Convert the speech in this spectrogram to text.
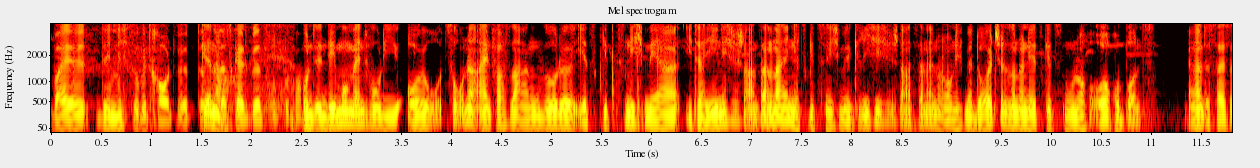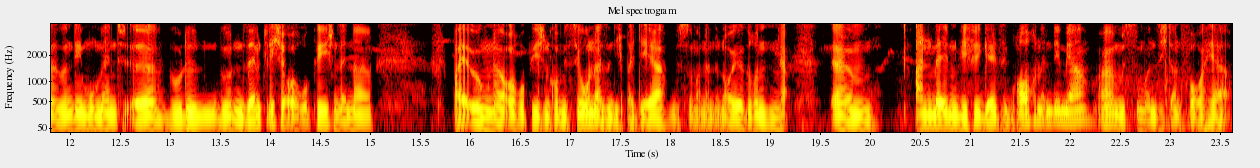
Weil denen nicht so getraut wird, dass Genau. sie das Geld wieder zurückbekommen. Und in dem Moment, wo die Eurozone einfach sagen würde, jetzt gibt's nicht mehr italienische Staatsanleihen, jetzt gibt's nicht mehr griechische Staatsanleihen und auch nicht mehr deutsche, sondern jetzt gibt's nur noch Eurobonds. Ja, das heißt also, in dem Moment äh, würden, würden sämtliche europäischen Länder bei irgendeiner europäischen Kommission, also nicht bei der, müsste man eine neue gründen, Ja. ähm, anmelden, wie viel Geld sie brauchen in dem Jahr. Ja, müsste man sich dann vorher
